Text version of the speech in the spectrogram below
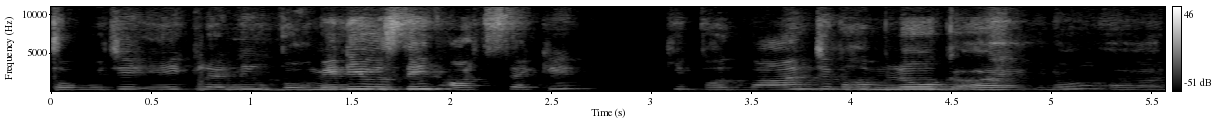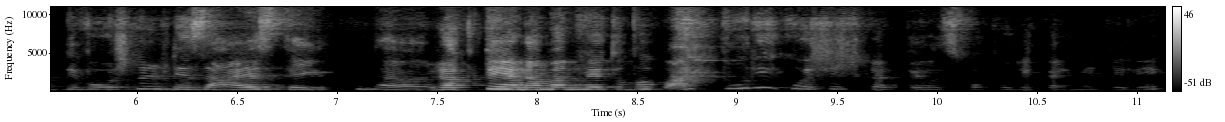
तो मुझे एक लर्निंग वो मिली उस दिन, और सेकंड कि भगवान जब हम लोग यू नो डिवोशनल डिजायर्स रखते हैं ना मन में तो भगवान पूरी कोशिश करते हैं उसको पूरी करने के लिए।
